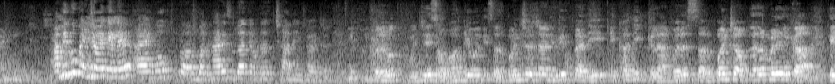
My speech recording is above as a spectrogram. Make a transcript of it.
आणि आम्ही खूप एन्जॉय केले आय होप बघणारे सुद्धा तेवढंच छान एन्जॉय करतील. तर मग म्हणजे सौभाग्यवती सरपंचाच्या निमित्ताने एखादी ग्लॅमरस सरपंच आपल्याला मिळेल का? हे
